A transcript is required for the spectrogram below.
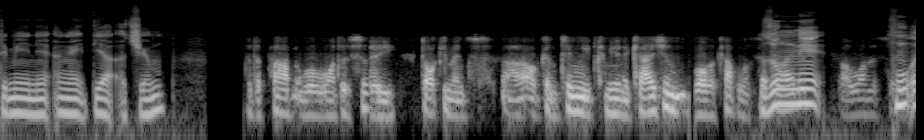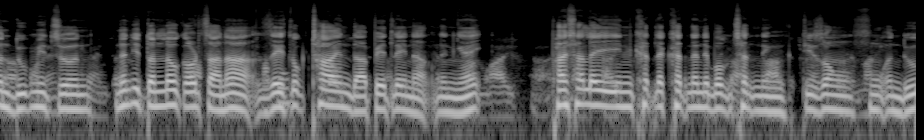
timi ne angai tia achim The department will want to see documents uh, of continued communication. While the couple are zung ni hu an uh, du mi chun nan i ton lo kor chana zet luk thain da pet le nak nan ngai uh, phaisa le in khat le khat nan bom chan ning ti zong hu an du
